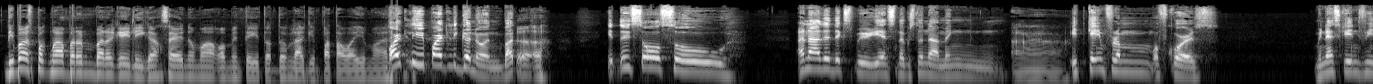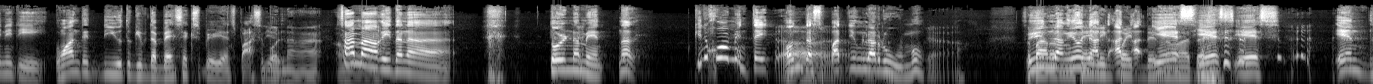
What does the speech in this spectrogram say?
di ba pag mga barang barangay ligang sa'yo ng mga commentator doon, laging patawa yung mga... Partly, partly ganun. But, Oo. it is also an added experience na gusto naming Ah. it came from, of course, Mineski Infinity wanted you to give the best experience possible. Yun na nga. Saan Oo. makakita na tournament na kino-commentate on the spot yung laro mo. Yeah. So, yun parang lang yun. At, at- at- yes, yes, yes. And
